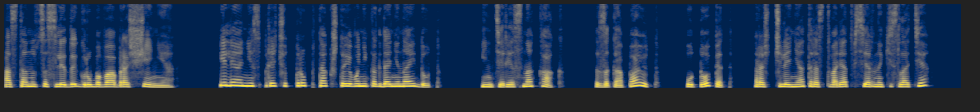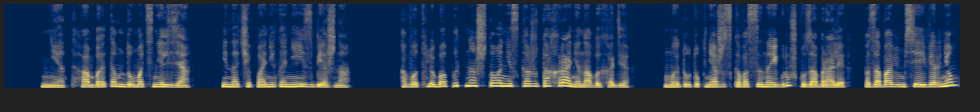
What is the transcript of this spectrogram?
останутся следы грубого обращения. Или они спрячут труп так, что его никогда не найдут. Интересно, как? Закопают? Утопят? Расчленят и растворят в серной кислоте? Нет, об этом думать нельзя, иначе паника неизбежна. А вот любопытно, что они скажут охране на выходе. Мы тут у княжеского сына игрушку забрали, позабавимся и вернем?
